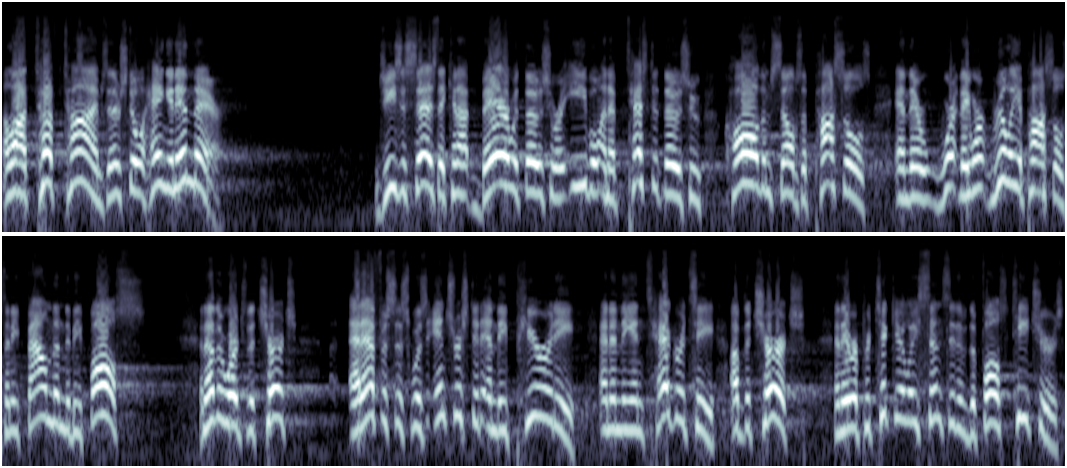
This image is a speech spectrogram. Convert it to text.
a lot of tough times, and they're still hanging in there. Jesus says they cannot bear with those who are evil and have tested those who call themselves apostles, and they weren't really apostles, and he found them to be false. In other words, the church at Ephesus was interested in the purity and in the integrity of the church. And they were particularly sensitive to false teachers,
